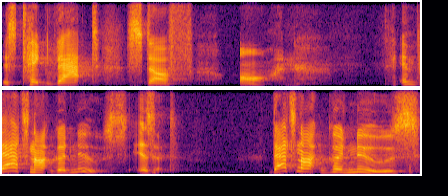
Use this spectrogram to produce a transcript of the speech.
is take that stuff on. And that's not good news, is it? That's not good news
